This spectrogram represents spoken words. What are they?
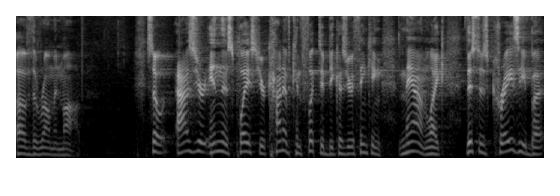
of the Roman mob. So, as you're in this place, you're kind of conflicted because you're thinking, man, like, this is crazy, but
